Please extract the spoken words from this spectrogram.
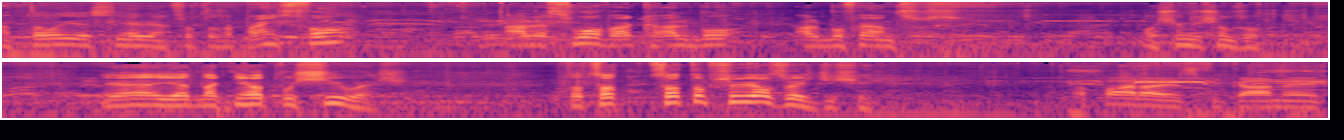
A to jest, nie wiem co to za państwo, ale Słowak albo, albo Francuz. 80 zł. Nie, jednak nie odpuściłeś. To co, co tu przywiozłeś dzisiaj? A para jest pikanych,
